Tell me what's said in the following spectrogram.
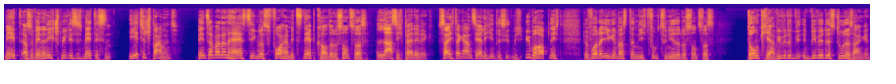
Matt, also wenn er nicht spielt, ist es Madison. Jetzt wird spannend. Wenn es aber dann heißt, irgendwas vorher mit Snapcount oder sonst was, lasse ich beide weg. Sag ich da ganz ehrlich, interessiert mich überhaupt nicht, bevor da irgendwas dann nicht funktioniert oder sonst was. Don't care. Wie, würd, wie würdest du das angehen?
